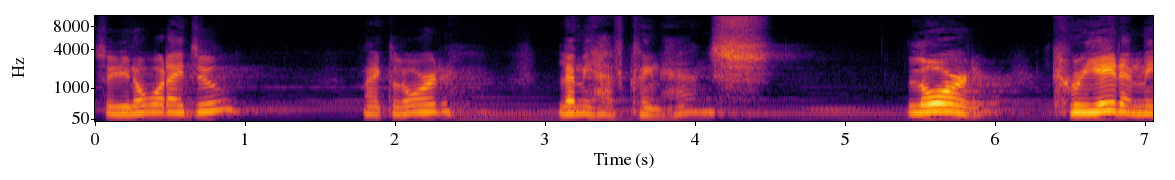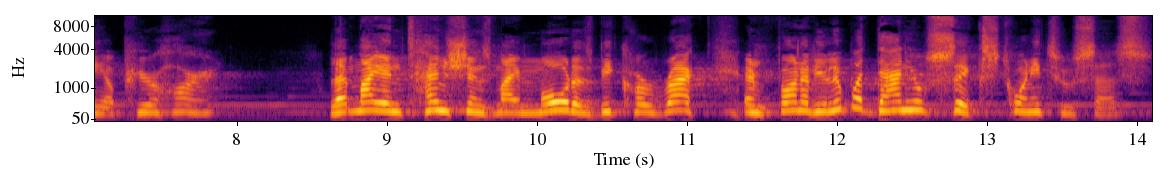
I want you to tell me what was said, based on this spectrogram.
So you know what I do? I'm like, Lord, let me have clean hands. Lord, create in me a pure heart. Let my intentions, my motives be correct in front of you. Look what Daniel 6 22 says.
